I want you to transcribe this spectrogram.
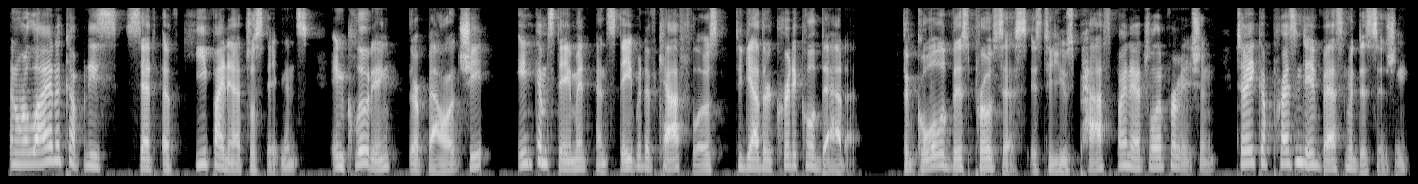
and rely on a company's set of key financial statements, including their balance sheet, income statement, and statement of cash flows to gather critical data. The goal of this process is to use past financial information to make a present investment decision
